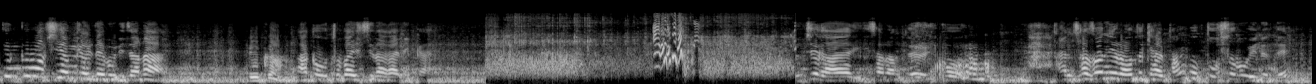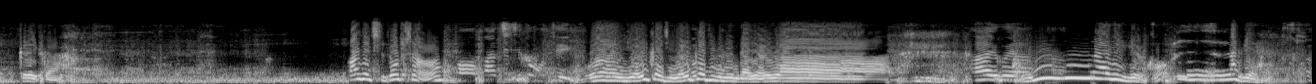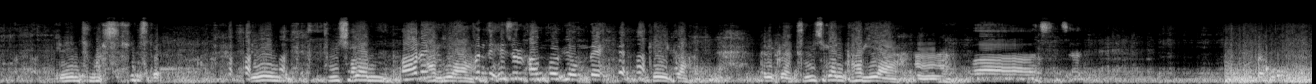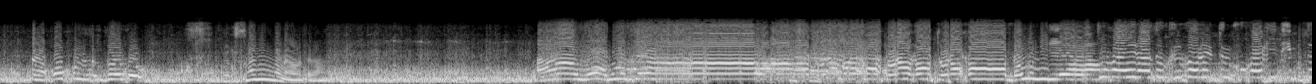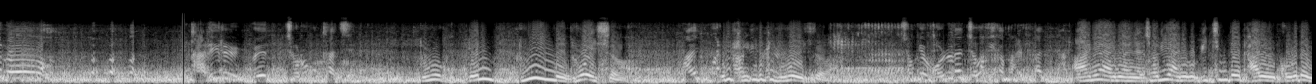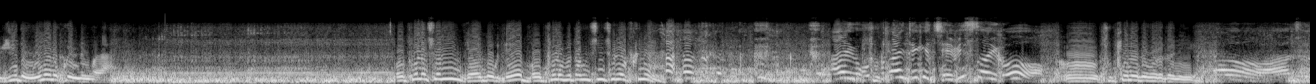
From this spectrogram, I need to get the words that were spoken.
뜬금없이 연결돼 버리잖아. 그러니까. 아까 오토바이 지나가니까. 문제가 이 사람들 이거 단차선이라 어떻게 할 방법도 없어 보이는데 그러니까. 빠질 수도 없어. 어 빠지지도 못해 이거 와, 여기까지, 여기까지 밀린다, 여기가. 아이고야 겁나게 길, 겁나게. 얘는 두 시간, 얘는 두 시간 각이야. 싶은데 해줄 방법이 없네 그러니까, 그러니까 두 시간 각이야. 아. 와 진짜 거꾸로 이거 103인가 나오더라. 아, 예, 안녕하세요. 아, 돌아가, 돌아가, 돌아가. 너무 밀려. 오토바이라도 그거를 뚫고 가긴 힘들어 다리를 왜 저러고 타지? 누, 얘는 누워 있네, 누워 있어. 아니 뭐 이렇게, 다리 이렇게 누워 있어. 저게 원래 저기가 발판이야 아니야, 아니야, 아니야. 저기 아니고 밑인데 발 거기다 위에다 올려놓고 있는 거야. 머플러 소리는 내, 목- 내 머플러보다 훨씬 소리가 크네. 아니 오토바이 되게 재밌어 이거 어, 북한에도 그러더니. 어 아주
